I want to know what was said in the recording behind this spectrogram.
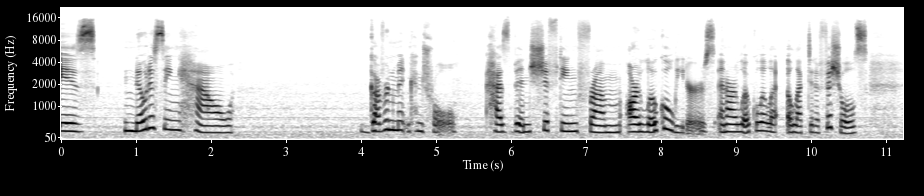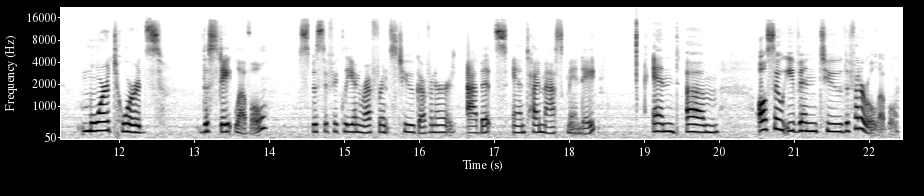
is noticing how government control has been shifting from our local leaders and our local ele- elected officials more towards the state level, specifically in reference to Governor Abbott's anti mask mandate, and um, also even to the federal level.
